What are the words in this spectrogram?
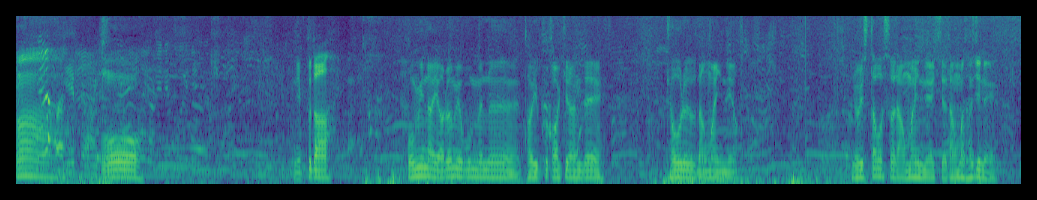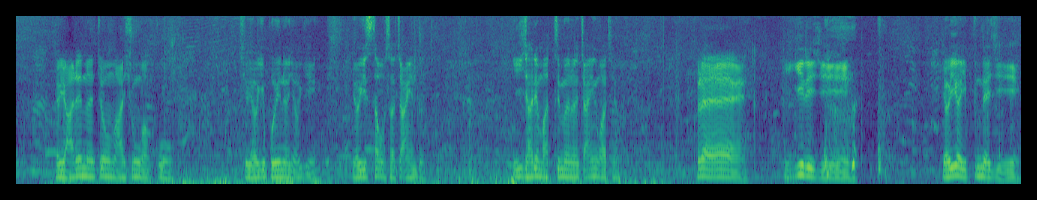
아, 오, 이쁘다. 봄이나 여름에 보면은 더 이쁠 것 같긴 한데 겨울에도 낭만 있네요. 여기 스타벅스가 낭만 있네. 진짜 낭만 터지네. 여기 아래는 좀 아쉬운 것 같고 지금 여기 보이는 여기 여기 스타벅스가 짱인 듯. 이 자리 맡으면은 짱인 것 같아요. 그래 이 길이지. 여기가 이쁜 데지.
